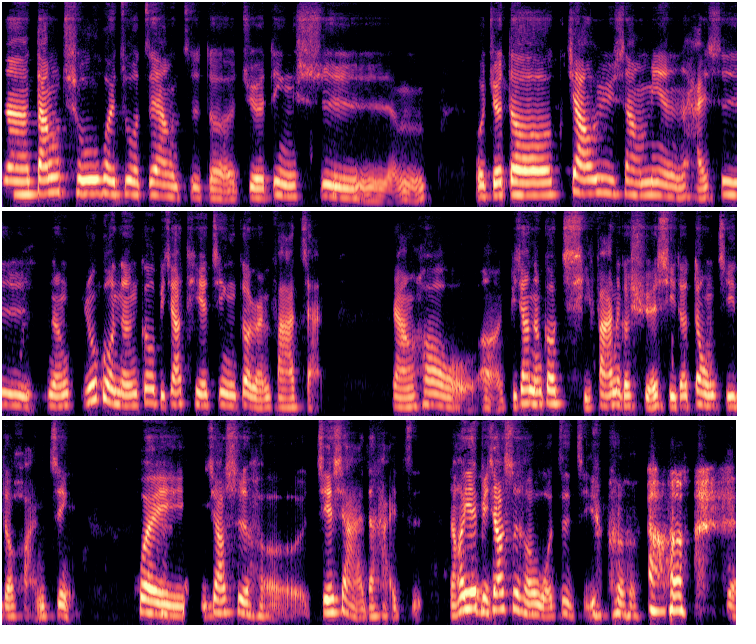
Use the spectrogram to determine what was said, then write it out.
那当初会做这样子的决定是，嗯，我觉得教育上面还是能，如果能够比较贴近个人发展，然后呃比较能够启发那个学习的动机的环境，会比较适合接下来的孩子。然后也比较适合我自己。对，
